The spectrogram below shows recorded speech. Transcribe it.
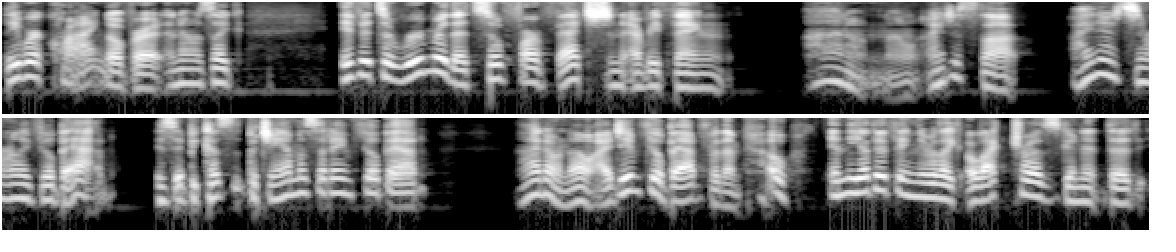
they were crying over it, and I was like, if it's a rumor that's so far fetched and everything, I don't know. I just thought I just didn't really feel bad. Is it because of the pajamas that I didn't feel bad? I don't know. I didn't feel bad for them. Oh, and the other thing, they were like, Elektra is gonna the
